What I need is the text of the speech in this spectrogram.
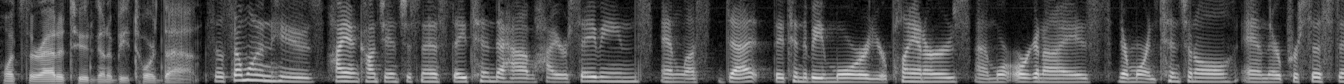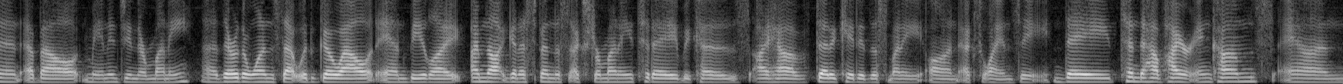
What's their attitude going to be toward that? So, someone who's high in conscientiousness, they tend to have higher savings and less debt. They tend to be more your planners, uh, more organized. They're more intentional and they're persistent about managing their money. Uh, they're the ones that would go out and be like, I'm not going to spend this extra money today because I have dedicated this money on X, Y, and Z. They tend to have higher incomes and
